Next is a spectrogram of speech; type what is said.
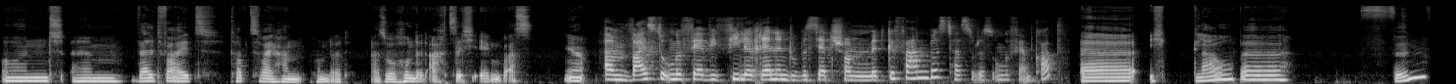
und ähm, weltweit Top 200, also 180 irgendwas. Ja. Ähm, weißt du ungefähr, wie viele Rennen du bis jetzt schon mitgefahren bist? Hast du das ungefähr im Kopf? Äh, ich glaube fünf,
